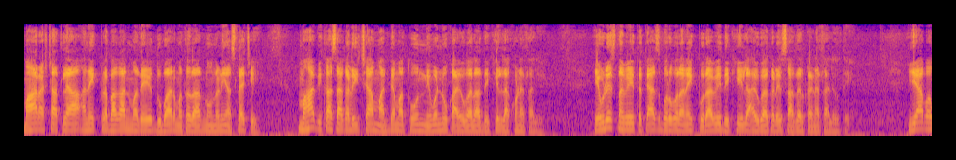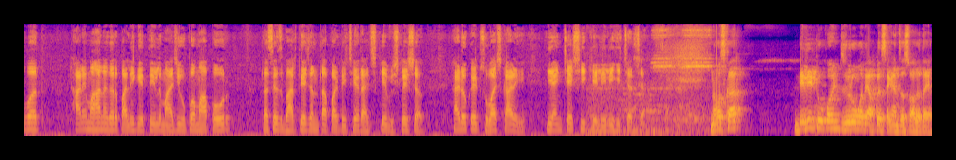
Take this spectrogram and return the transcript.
महाराष्ट्रातल्या अनेक प्रभागांमध्ये दुबार मतदार नोंदणी असल्याचे महाविकास आघाडीच्या माध्यमातून निवडणूक आयोगाला देखील दाखवण्यात आले. एवढेच नव्हे तर त्याचबरोबर अनेक पुरावे देखील आयोगाकडे सादर करण्यात आले होते. याबाबत ठाणे महानगरपालिकेतील माजी उपमहापौर तसेच भारतीय जनता पार्टीचे राजकीय विश्लेषक ॲडव्होकेट सुभाष काळे यांच्याशी केलेली ही चर्चा. नमस्कार. डेली टू पॉईंट झिरोमध्ये आपलं सगळ्यांचं स्वागत आहे.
